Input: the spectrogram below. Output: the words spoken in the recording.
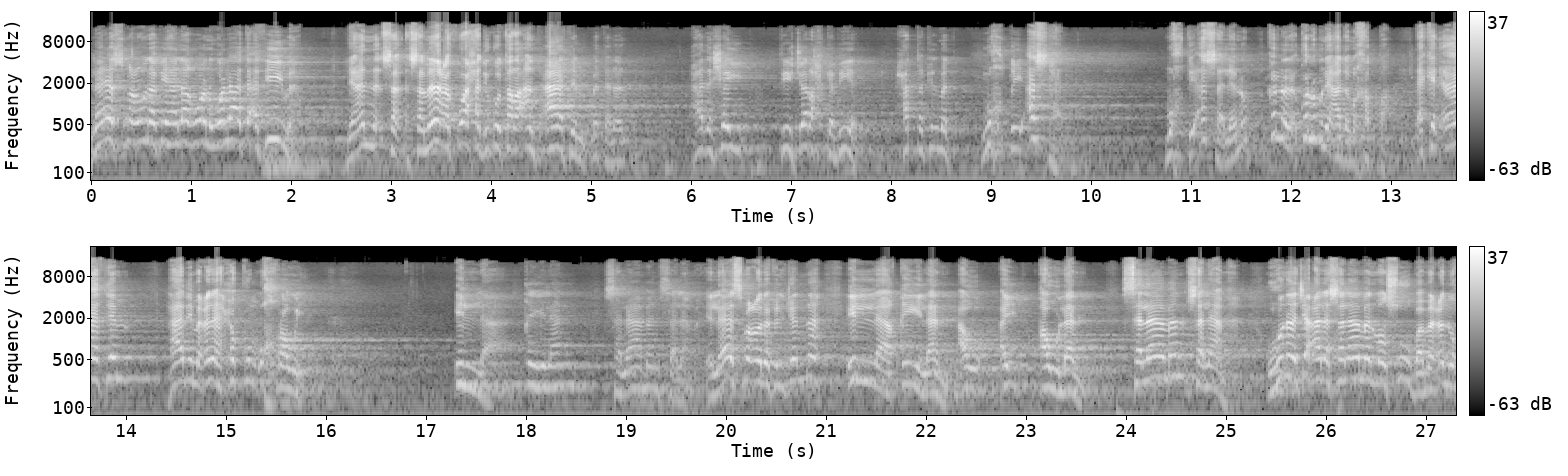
لا يسمعون فيها لغوا ولا تأثيما لأن سماعك واحد يقول ترى أنت آثم مثلا. هذا شيء فيه جرح كبير حتى كلمة مخطي أسهل. مخطي أسهل لأنه كل كل ابن آدم خطأ. لكن آثم هذه معناها حكم أخروي. إلا قيلا سلاما سلاما. يعني لا يسمعون في الجنة إلا قيلا أو أي قولا. سلاما سلاما. وهنا جعل سلاما منصوبا مع أنه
